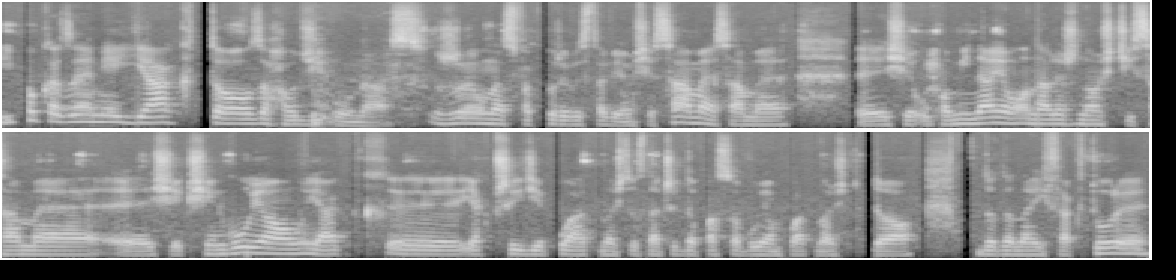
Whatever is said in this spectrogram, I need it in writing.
i pokazałem jej, jak to zachodzi u nas, że u nas faktury wystawiają się same, same y, się upominają o należności, same y, się księgują, jak, y, jak przyjdzie płatność, to znaczy dopasowują płatność do, do danej faktury.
